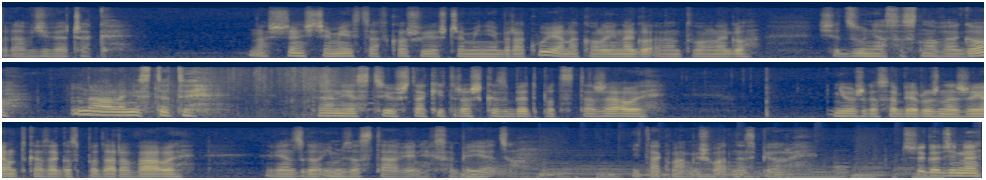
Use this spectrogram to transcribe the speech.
Prawdziweczek. Na szczęście miejsca w koszu jeszcze mi nie brakuje na kolejnego ewentualnego siedzunia sosnowego. No ale niestety ten jest już taki troszkę zbyt podstarzały. Już go sobie różne żyjątka zagospodarowały, więc go im zostawię, niech sobie jedzą. I tak mam już ładne zbiory. 3 godziny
